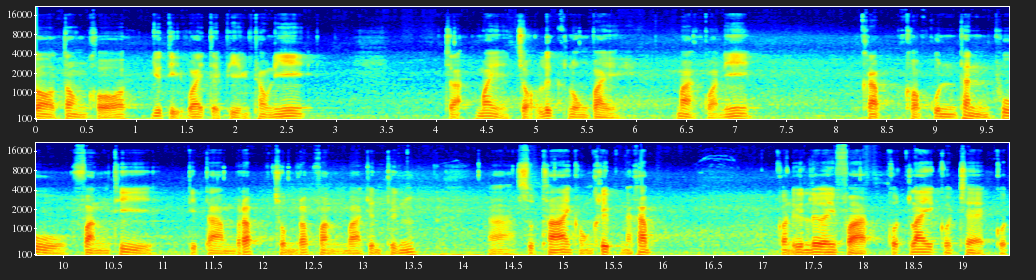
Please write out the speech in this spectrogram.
ก็ต้องขอยุติไว้แต่เพียงเท่านี้ จะไม่เจาะลึกลงไปมากกว่านี้ ครับขอบคุณท่านผู้ฟังที่ติดตามรับชมรับฟังมาจนถึงสุดท้ายของคลิปนะครับ ก่อนอื่นเลยฝากกดไลค์กดแชร์กด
